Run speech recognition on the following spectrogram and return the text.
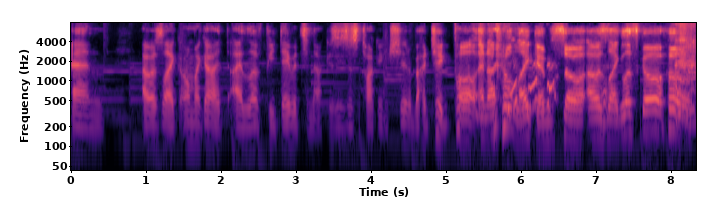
and I was like, "Oh my god, I love Pete Davidson now because he's just talking shit about Jake Paul, and I don't like him." So I was like, "Let's go."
